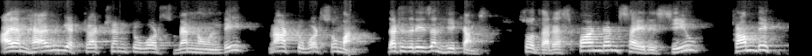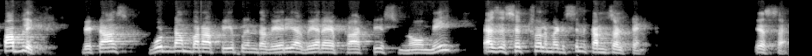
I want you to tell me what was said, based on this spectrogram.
I am having attraction towards men only, not towards women. That is the reason he comes. So the respondents I receive from the public because good number of people in the area where I practice know me as a sexual medicine consultant. Yes, sir.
